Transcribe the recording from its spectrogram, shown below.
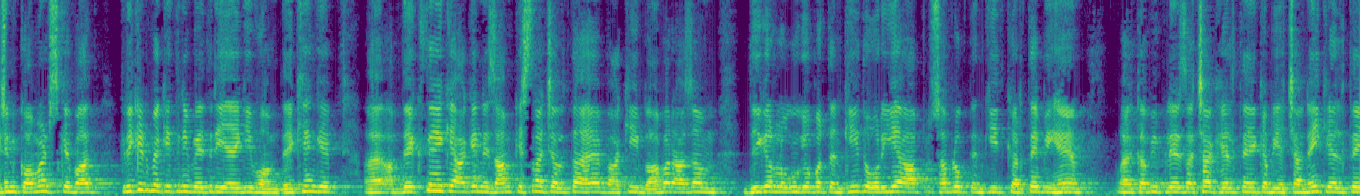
इन कॉमेंट्स के बाद क्रिकेट में कितनी बेहतरी आएगी, वो हम देखेंगे। अब देखते हैं कि आगे निज़ाम किस तरह चलता है? बाकी बाबर आज़म, दीगर लोगों के ऊपर तनकीद हो रही है। आप सब लोग तनकीद करते भी हैं। कभी प्लेयर्स अच्छा खेलते हैं, कभी अच्छा नहीं खेलते।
